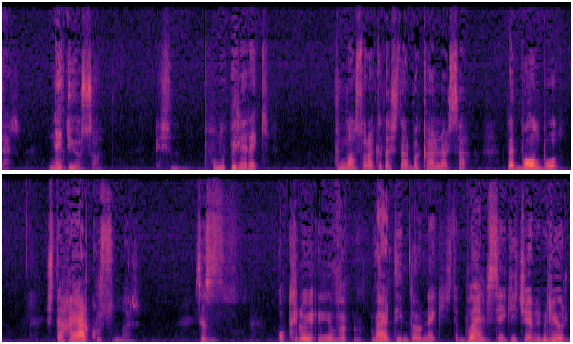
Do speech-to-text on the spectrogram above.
der. Ne diyorsan. E şimdi bunu bilerek bundan sonra arkadaşlar bakarlarsa ve bol bol işte hayal kursunlar. İşte o kiloyu verdiğimde örnek işte bu elbiseyi giyeceğimi biliyorum.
